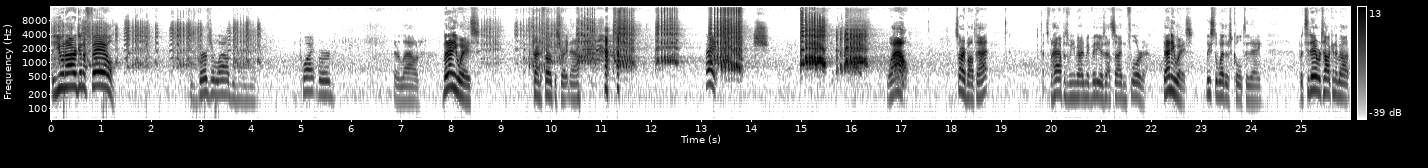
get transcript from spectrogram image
That you and I are going to fail. These birds are loud behind me. Quiet bird. They're loud. But anyways, I'm trying to focus right now. hey! Shh. Wow. Sorry about that. That's what happens when you try to make videos outside in Florida. But anyways, at least the weather's cool today. But today we're talking about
